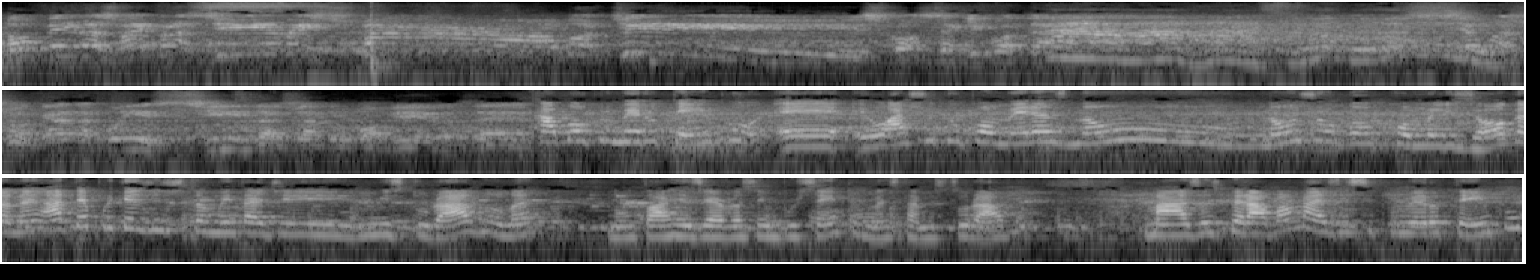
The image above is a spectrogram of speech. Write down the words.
Palmeiras vai pra cima, Spal, Ortiz consegue botar. Ah, ah, ah, Isso é uma jogada conhecida já do Palmeiras, né? Acabou o primeiro tempo, é, eu acho que o Palmeiras não, não jogou como ele joga, né? Até porque a gente também tá de misturado, né? Não tá reserva 100%, mas tá misturado. Mas eu esperava mais esse primeiro tempo.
